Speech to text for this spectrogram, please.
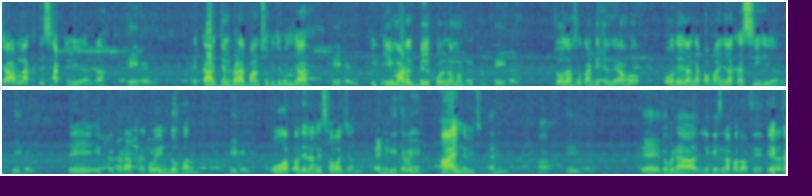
4 ਲੱਖ ਤੇ 60000 ਦਾ। ਠੀਕ ਹੈ ਜੀ। ਇੱਕ ਅਰਜਨ ਖੜਾ 555 ਠੀਕ ਹੈ ਜੀ। 21 ਮਾਡਲ ਬਿਲਕੁਲ ਨਵਾਂ ਟਰੈਕਟਰ। ਠੀਕ ਹੈ ਜੀ। 1400 ਘੰਟੇ ਚੱਲਿਆ ਉਹ ਉਹ ਦੇ ਦਾਂਗੇ ਆਪਾਂ 5 ਲੱਖ 80000 ਦਾ। ਠੀਕ ਹੈ ਜੀ। ਤੇ ਇੱਕ ਖੜਾ ਆਪਣੇ ਕੋਲ ਇੰਡੋ ਫਾਰਮ। ਠੀਕ ਹੈ ਜੀ। ਉਹ ਆਪਾਂ ਦੇ ਦਾਂਗੇ ਸਵਾ ਚਾਰ ਲੱਖ। ਐਨਵੀ ਚ ਬਾਈ ਹਾਂ ਐਨ ਵੀ ਚ। ਐਨਵੀ ਹਾਂ। ਠੀਕ ਹੈ ਜੀ। ਤੇ ਤੋਂ ਬਿਨਾ ਲੋਕੇਸ਼ਨ ਆਪਾਂ ਦੱਸ ਦਿੱਤੀ ਇੱਕ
